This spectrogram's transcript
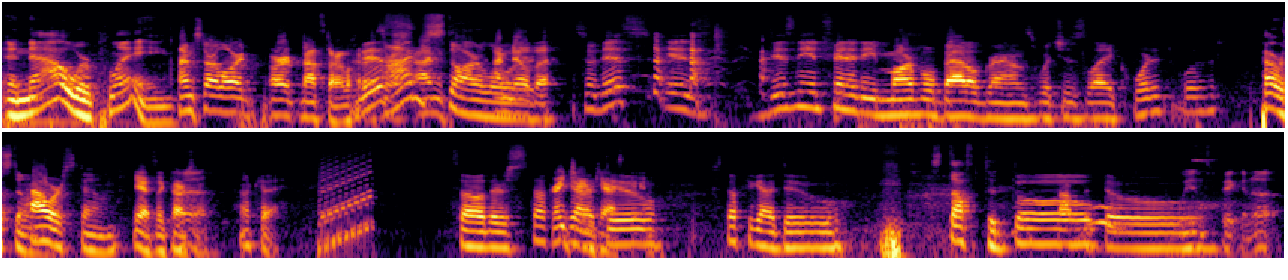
And now we're playing. I'm Star Lord, or not Star Lord. This- I'm Star-Lord. I'm Nova. So this is Disney Infinity Marvel Battlegrounds, which is like what, did, what was it? Power Stone. Power Stone. Yeah, it's like Tarzan. Okay. So there's stuff Great you gotta Dreamcast do. game. Stuff you gotta do. Stuff to do. Stuff to do. Wind's picking up.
